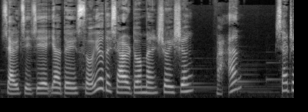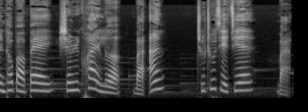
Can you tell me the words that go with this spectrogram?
小鱼姐姐要对所有的小耳朵们说一声晚安，小枕头宝贝生日快乐，晚安，楚楚姐姐晚。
